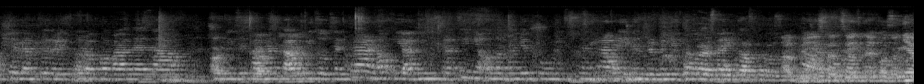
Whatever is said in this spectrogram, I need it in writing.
osiedlem, które jest ulokowane na ulicy Kamionka, a ulicą Centralną i administracyjnie ono będzie przy ulicy Centralnej, więc żeby nie było tutaj. Administracyjne ono nie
